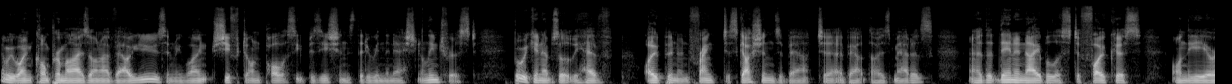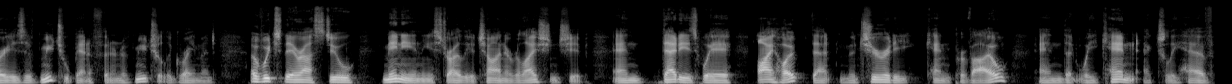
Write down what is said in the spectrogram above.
And we won't compromise on our values and we won't shift on policy positions that are in the national interest. But we can absolutely have open and frank discussions about uh, about those matters uh, that then enable us to focus on the areas of mutual benefit and of mutual agreement, of which there are still many in the Australia-China relationship, and that is where I hope that maturity can prevail and that we can actually have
